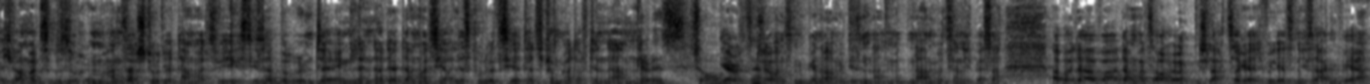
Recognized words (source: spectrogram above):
ich war mal zu Besuch im Hansa-Studio damals. Wie hieß dieser berühmte Engländer, der damals hier alles produziert hat? Ich komme gerade auf den Namen. Gareth Jones? Gareth Ja. Jones, genau, mit diesem Namen, mit Namen wird's ja nicht besser. Aber da war damals auch irgendein Schlagzeuger, ich will jetzt nicht sagen wer,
